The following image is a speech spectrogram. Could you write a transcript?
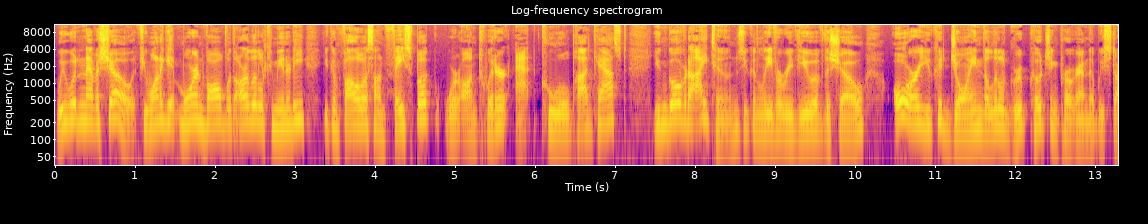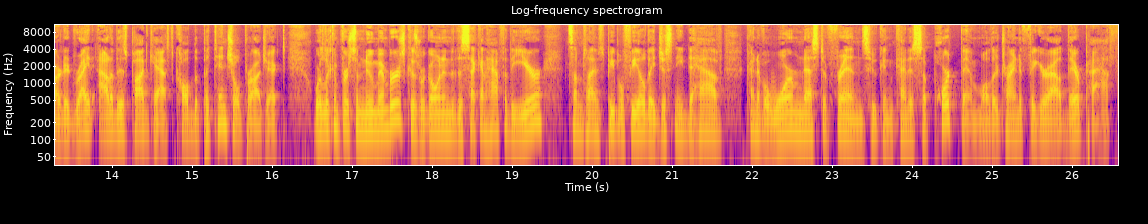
we wouldn't have a show. If you want to get more involved with our little community, you can follow us on Facebook. We're on Twitter at Cool Podcast. You can go over to iTunes. You can leave a review of the show or you could join the little group coaching program that we started right out of this podcast called the Potential Project. We're looking for some new members because we're going into the second half of the year. Sometimes people feel they just need to have kind of a warm nest of friends who can kind of support them while they're trying to figure out their path.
